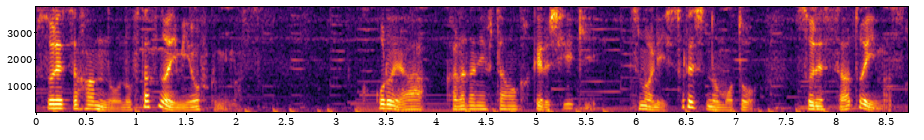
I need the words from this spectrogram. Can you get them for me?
ストレス反応の2つの意味を含みます。心や体に負担をかける刺激つまりストレスのもとストレッサーと言います。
